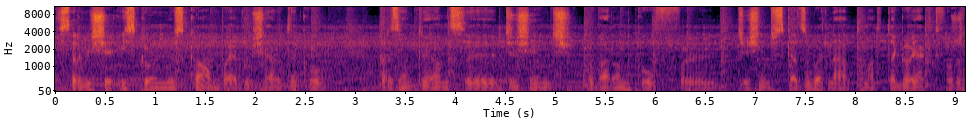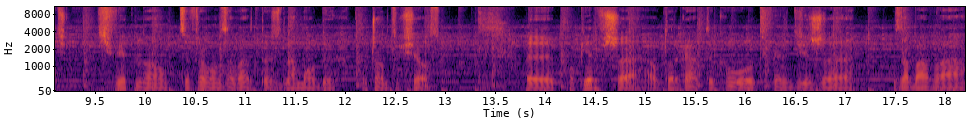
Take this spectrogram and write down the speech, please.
W serwisie eSchoolNews.com pojawił się artykuł prezentujący 10 warunków, y, 10 wskazówek na temat tego, jak tworzyć świetną cyfrową zawartość dla młodych uczących się osób. Y, Po pierwsze, autorka artykułu twierdzi, że zabawa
